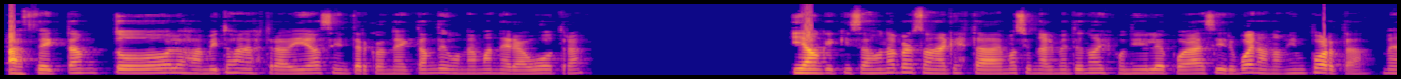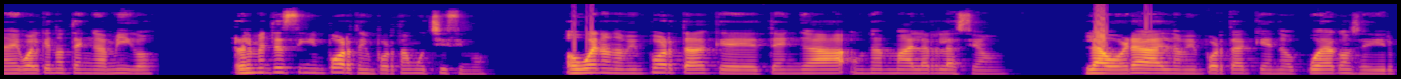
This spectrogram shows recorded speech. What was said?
afectan todos los ámbitos de nuestra vida, se interconectan de una manera u otra. Y aunque quizás una persona que está emocionalmente no disponible pueda decir, bueno, no me importa, me da igual que no tenga amigos, realmente sí importa, importa muchísimo. O bueno, no me importa que tenga una mala relación laboral, no me importa que no pueda conseguir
